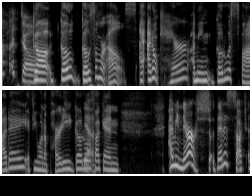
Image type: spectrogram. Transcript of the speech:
don't go, go, go somewhere else. I, I don't care. I mean, go to a spa day if you want to party. Go to Yeah. a fucking I mean, there are so, that is such a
